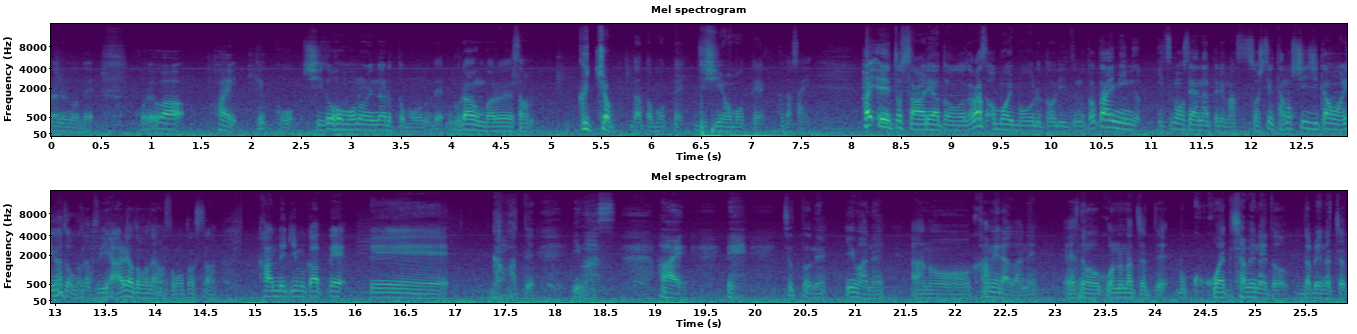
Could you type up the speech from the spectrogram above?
なるのでこれははい結構指導ものになると思うのでブラウンバルエさんグッジョブだと思って自信を持ってくださいはい、えー、としさんありがとうございます。重いボールとリズムとタイミング、いつもお世話になっております。そして楽しい時間をありがとうございます。いや、ありがとうございます、元しさん。還暦向かって、えー、頑張っています。はい。えちょっとね、今ね、あのー、カメラがね、あのー、こんなになっちゃって、僕こうやって喋んないとダメになっちゃっ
